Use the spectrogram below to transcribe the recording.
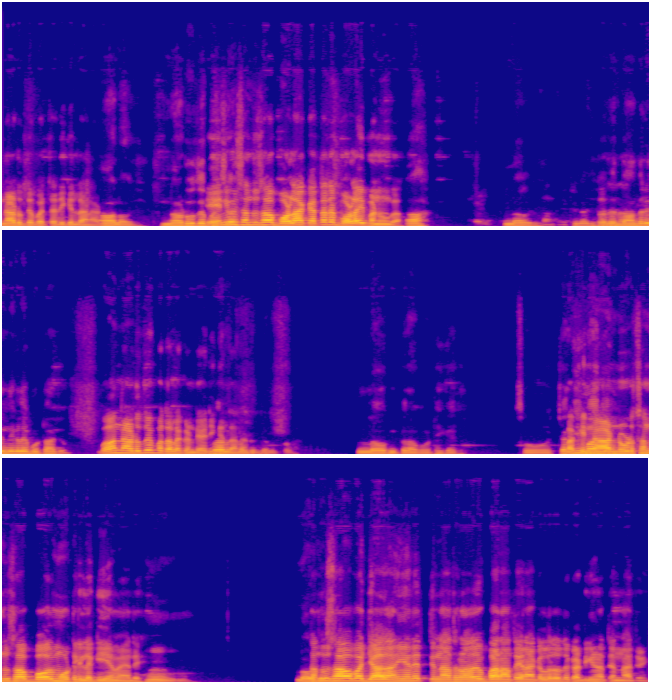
ਨਾੜੂ ਤੇ ਬੱਚਾ ਦੀ ਗਿੱਲਾ ਨਾੜੂ। ਆ ਲਓ ਜੀ ਨਾੜੂ ਦੇ ਇਹ ਨਹੀਂ ਬੱਚਾ। ਸੰਧੂ ਸਾਹਿਬ ਬੋਲਾ ਕਹਤਾ ਤੇ ਬੋਲਾ ਹੀ ਬਣੂਗਾ। ਲਓ ਜੀ ਠੀਕ ਹੈ ਜੀ। ਦੰਦ ਨਹੀਂ ਨਿਕਲੇ ਬੂਟਾਂ ਚੋਂ। ਬਹੁਤ ਨਾੜੂ ਤੋਂ ਹੀ ਪਤਾ ਲੱਗਣ ਡਿਆ ਜੀ ਗਿੱਲਾ ਨਾੜੂ। ਲਓ ਵੀ ਭਰਾਵੋ ਠੀਕ ਹੈ ਜੀ। ਸੋ ਚੰਗੀ ਬਾਕੀ ਨਾੜ ਨੂੜ ਸੰਧੂ ਸਾਹਿਬ ਬਹੁਤ ਮੋਟੀ ਲੱਗੀ ਆ ਮੈਂ ਇਹਦੇ ਹੂੰ। ਸੰਧੂ। ਸਾਹਿਬ ਆਪਾਂ ਜ਼ਿਆਦਾ ਨਹੀਂ ਆਂਦੇ ਤਿੰਨਾਂ ਥਣਾ ਦੇ 12 13 ਕਿਲੋ ਦੁੱਧ ਕੱਢੀਆਂ ਤਿੰਨਾਂ ਚੋਂ ਹੀ।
